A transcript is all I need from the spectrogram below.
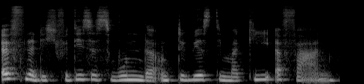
Öffne dich für dieses Wunder und du wirst die Magie erfahren.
